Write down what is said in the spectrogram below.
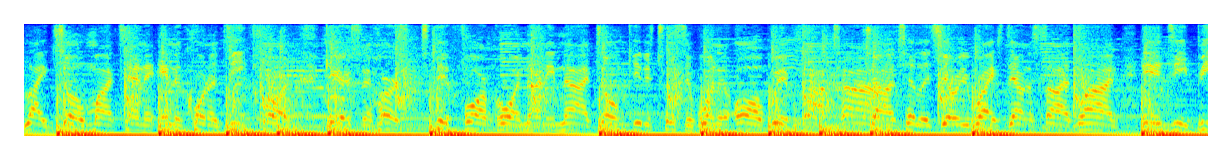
Like Joe Montana in the corner, D. Clark. Garrison Hearst, stiff farm going 99. Don't get it twisted, one and all with prime time. John Taylor, Jerry Rice down the sideline. NDB,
